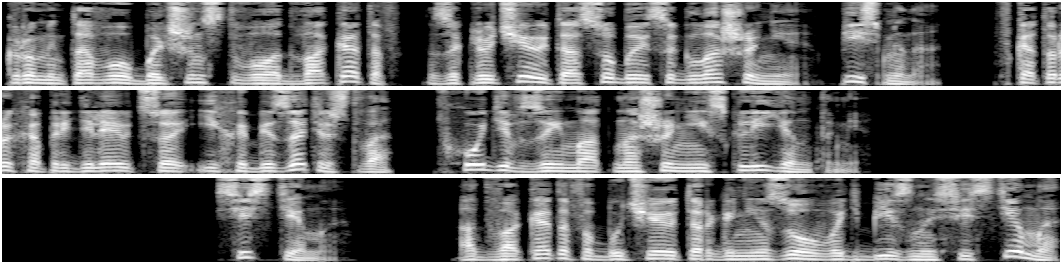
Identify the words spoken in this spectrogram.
Кроме того, большинство адвокатов заключают особые соглашения письменно, в которых определяются их обязательства в ходе взаимоотношений с клиентами. Системы. Адвокатов обучают организовывать бизнес-системы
